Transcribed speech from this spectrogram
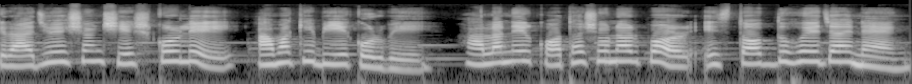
গ্রাজুয়েশন শেষ করলে আমাকে বিয়ে করবে। হালানের কথা শোনার পর স্তব্ধ হয়ে যায় ন্যাং।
